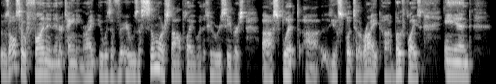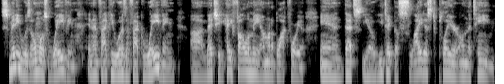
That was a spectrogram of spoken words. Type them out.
It was also fun and entertaining, right? It was a it was a similar style play where the two receivers uh, split, uh, you know, split to the right, uh, both plays, and Smitty was almost waving, and in fact, he was in fact waving uh, Metchie, hey, follow me, I'm going to block for you, and that's you know, you take the slightest player on the team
